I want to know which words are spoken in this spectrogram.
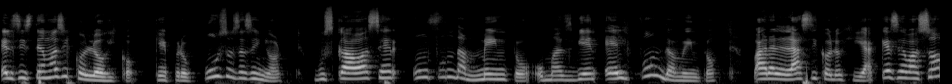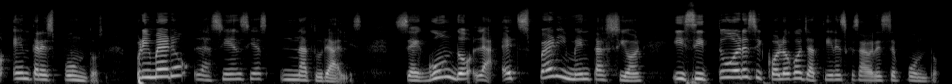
El sistema psicológico que propuso ese señor buscaba ser un fundamento, o más bien el fundamento, para la psicología que se basó en tres puntos. Primero, las ciencias naturales. Segundo, la experimentación. Y si tú eres psicólogo, ya tienes que saber este punto.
